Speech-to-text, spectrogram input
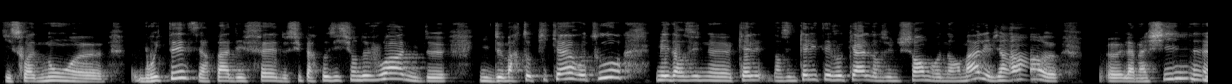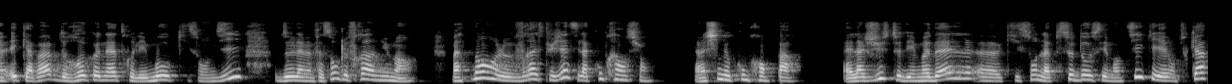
qui soit non euh, bruitée, c'est-à-dire pas d'effet de superposition de voix, ni de, ni de marteau-piqueur autour, mais dans une, dans une qualité vocale, dans une chambre normale, eh bien, euh, euh, la machine est capable de reconnaître les mots qui sont dits de la même façon que le ferait un humain. Maintenant, le vrai sujet, c'est la compréhension. La machine ne comprend pas. Elle a juste des modèles euh, qui sont de la pseudo-sémantique et en tout cas,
